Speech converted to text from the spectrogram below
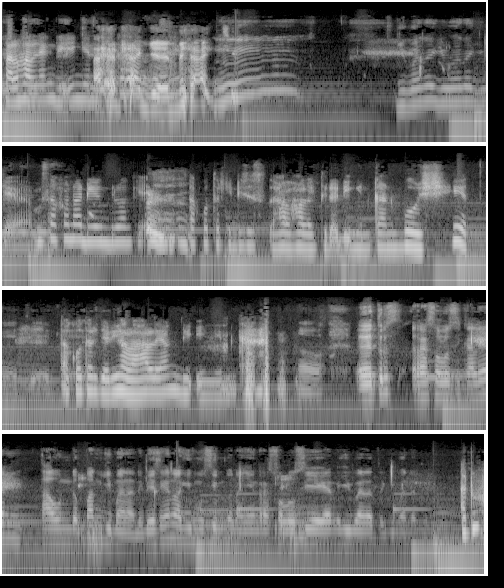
Hal-hal oke, yang diinginkan. tragedi aja. Hmm. Gimana gimana gimana? Kayak misalkan ada yang bilang kayak "Eh, takut terjadi hal-hal yang tidak diinginkan. Bullshit. Oke, oke. Takut terjadi hal-hal yang diinginkan. Oh. Eh, terus resolusi kalian tahun depan gimana nih? Biasanya kan lagi musim tuh nanyain resolusi ya kan gimana tuh gimana tuh? Aduh.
